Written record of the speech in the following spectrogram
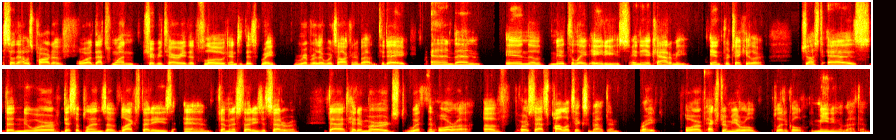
So that was part of, or that's one tributary that flowed into this great river that we're talking about today. And then in the mid to late 80s, in the academy in particular, just as the newer disciplines of Black studies and feminist studies, et cetera, that had emerged with an aura of ersatz politics about them, right? Or of extramural political meaning about them.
